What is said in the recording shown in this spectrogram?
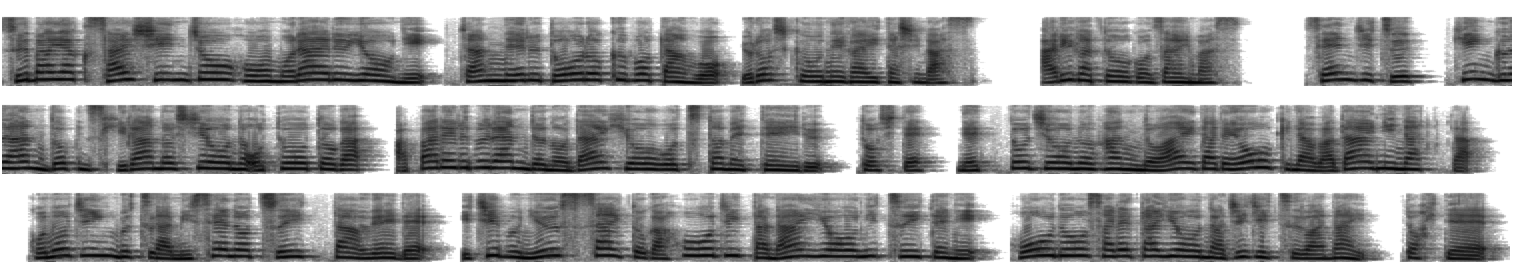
素早く最新情報をもらえるように、チャンネル登録ボタンをよろしくお願いいたします。ありがとうございます。先日、キングプンス平野紫耀の弟がアパレルブランドの代表を務めているとしてネット上のファンの間で大きな話題になった。この人物が店のツイッター上で一部ニュースサイトが報じた内容についてに報道されたような事実はないと否定。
